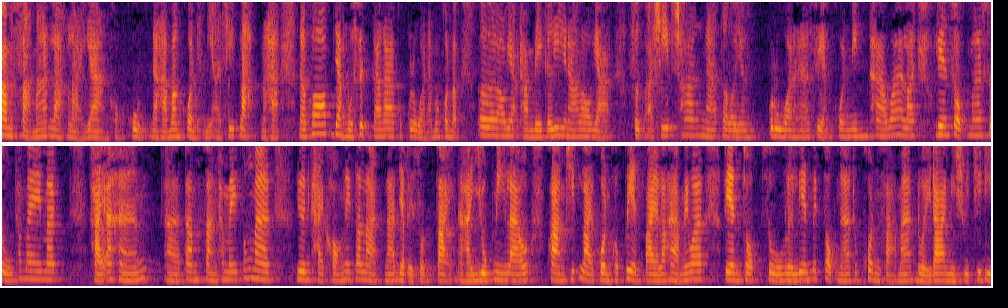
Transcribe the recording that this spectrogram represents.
ความสามารถหลากหลายอย่างของคุณนะคะ บางคนเนี่ยมีอาชีพหลักนะคะ แล้วก็อย่างรู้สึกกล้ากลัวๆนะ บางคนแบบ เออ เราอยากทำเบเกอรี่นะ เราอยากฝึกอาชีพช่างนะ แต่เรายังกลัวนะคะ เสียงคนนินทาว่าอะไรเรียนจบมาสูงทำไมมาขายอาหาร ตามสั่งทำไมต้องมายืนขายของในตลาดนะอย่าไปสนใจนะคะยุคนี้แล้วความคิดหลายคนเขาเปลี่ยนไปแล้วค่ะไม่ว่าเรียนจบสูงหรือเรียนไม่จบนะทุกคนสามารถรวยได้มีชีวิตที่ดี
